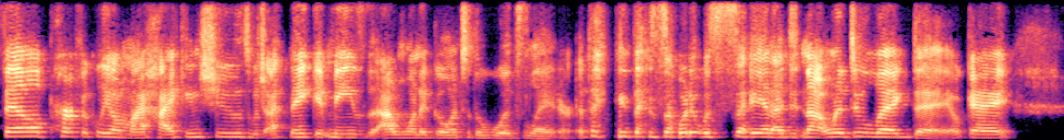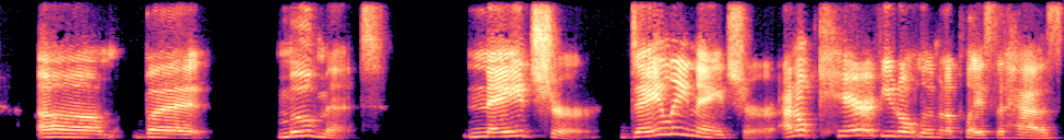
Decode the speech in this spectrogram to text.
fell perfectly on my hiking shoes, which I think it means that I want to go into the woods later. I think that's what it was saying. I did not want to do leg day. Okay. Um, but movement, nature, daily nature. I don't care if you don't live in a place that has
